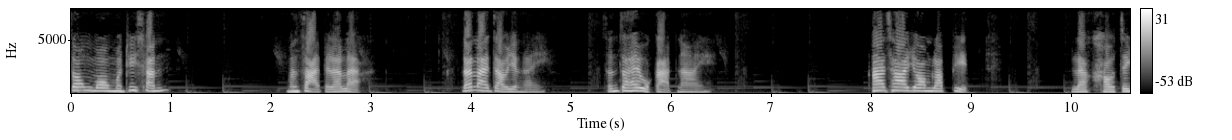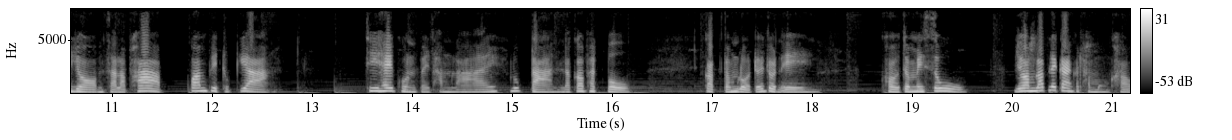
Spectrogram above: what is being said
จ้องมองมาที่ฉัน มันสายไปแล้วแหละ แล้วนายจะเอาอยัางไง ฉันจะให้โอกาสนาย อาชายอมรับผิด และเขาจะยอมสารภาพความผิดทุกอย่าง ที่ให้คนไปทำร้าย ลูกตาลแล้วก็พัดโปกกับตำรวจด้วยตนเอง เขาจะไม่สู้ ยอมรับในการกระทำของเขา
